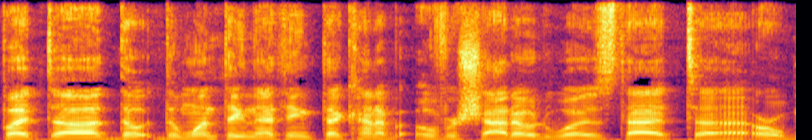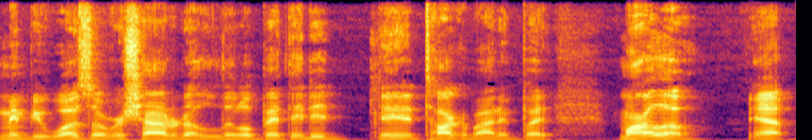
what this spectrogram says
But uh, the the one thing that I think that kind of overshadowed was that, uh, or maybe was overshadowed a little bit. They did they did talk about it, but Marleau Yep.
